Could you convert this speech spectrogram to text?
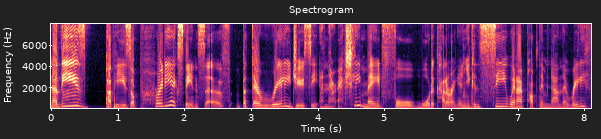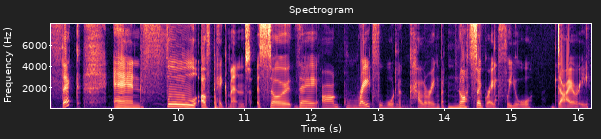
Now, these puppies are pretty expensive, but they're really juicy and they're actually made for watercoloring. And you can see when I pop them down, they're really thick and full of pigment. So they are great for watercoloring, but not so great for your diary.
